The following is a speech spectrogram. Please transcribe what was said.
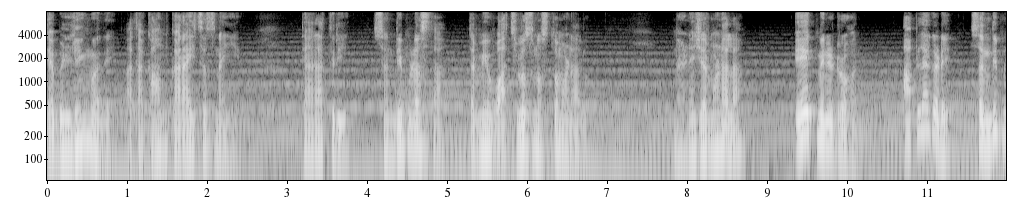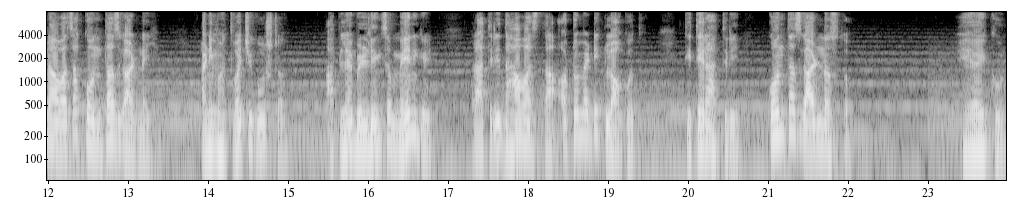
त्या बिल्डिंगमध्ये आता काम करायचंच नाही आहे त्या रात्री संदीप नसता तर मी वाचलोच नसतो म्हणालो. मॅनेजर म्हणाला एक मिनिट रोहन आपल्याकडे संदीप नावाचा कोणताच गार्ड नाही आणि महत्त्वाची गोष्ट आपल्या बिल्डिंगचं मेन गेट रात्री दहा वाजता ऑटोमॅटिक लॉक होतं. तिथे रात्री कोणताच गार्ड नसतो. हे ऐकून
